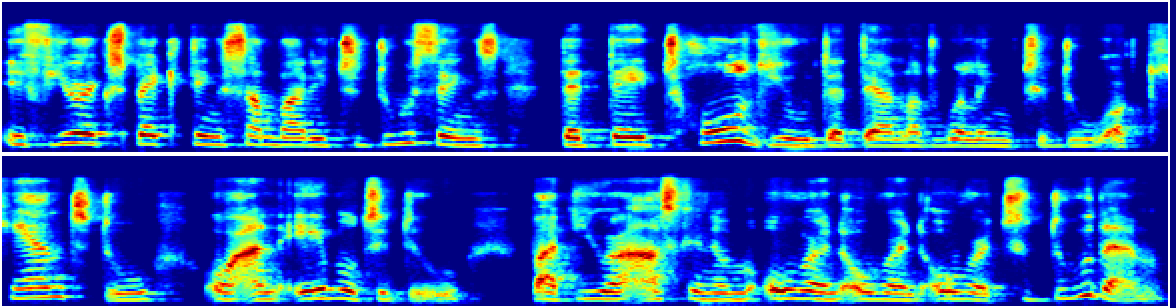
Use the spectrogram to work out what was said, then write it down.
if you're expecting somebody to do things that they told you that they're not willing to do or can't do or unable to do, but you are asking them over and over and over to do them,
